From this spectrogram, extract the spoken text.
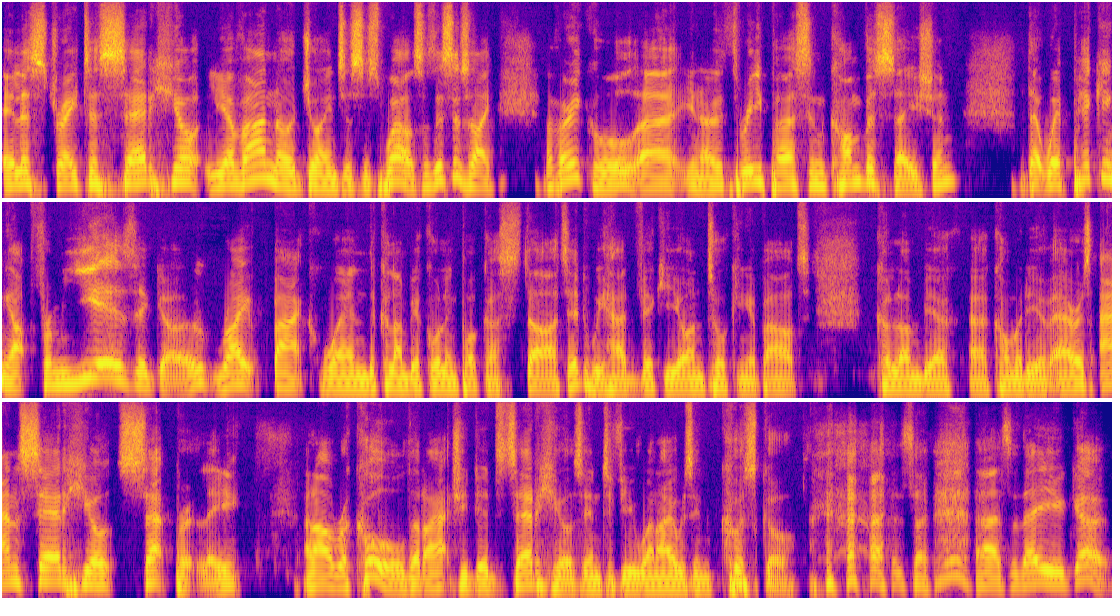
Illustrator Sergio Liavano joins us as well. So this is like a very cool, uh, you know, three-person conversation that we're picking up from years ago, right back when the Colombia Calling podcast started. We had Vicky on talking about Colombia uh, Comedy of Errors and Sergio separately And I'll recall that I actually did Sergio's interview when I was in Cusco. so, uh, so there you go.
